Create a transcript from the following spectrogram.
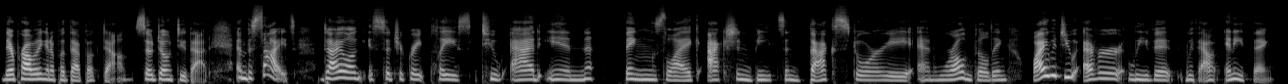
they're probably going to put that book down. So don't do that. And besides, dialogue is such a great place to add in things like action beats and backstory and world building. Why would you ever leave it without anything?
